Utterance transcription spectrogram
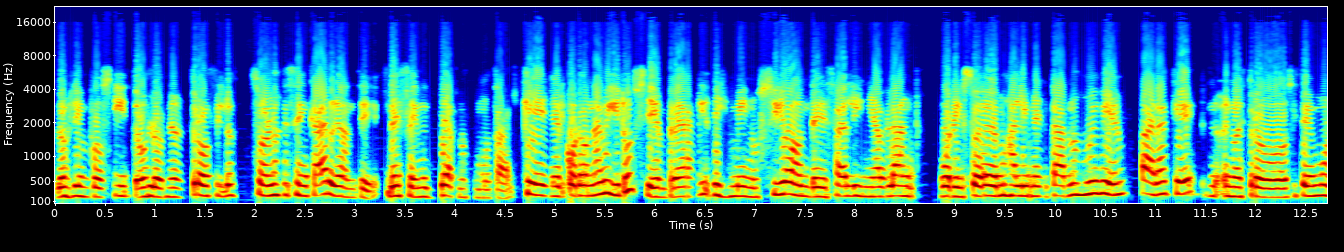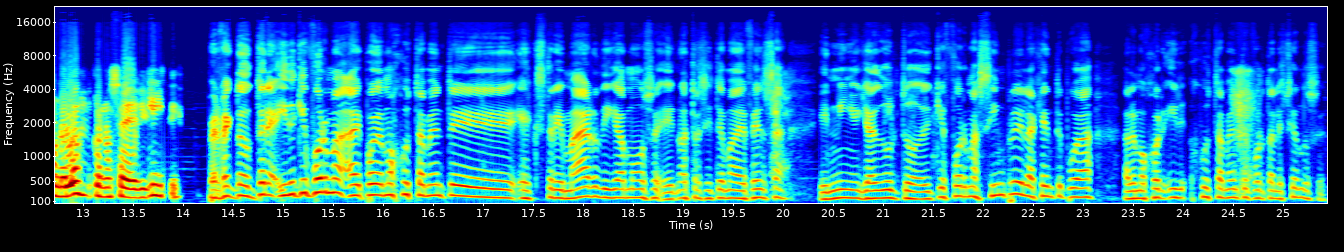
los linfocitos, los neutrófilos son los que se encargan de defendernos como tal. Que el coronavirus siempre hay disminución de esa línea blanca por eso debemos alimentarnos muy bien para que nuestro sistema inmunológico no se debilite. Perfecto, doctora. ¿Y de qué forma eh, podemos justamente extremar, digamos, eh, nuestro sistema de defensa en niños y adultos? ¿De qué forma simple la gente pueda a lo mejor ir justamente fortaleciéndose?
